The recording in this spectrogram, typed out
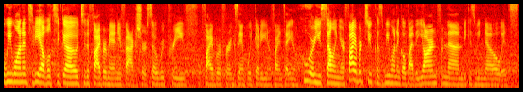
we wanted to be able to go to the fiber manufacturer. So Repreve Fiber, for example, we'd go to Unifi and say, you know, who are you selling your fiber to? Because we want to go buy the yarn from them because we know it's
